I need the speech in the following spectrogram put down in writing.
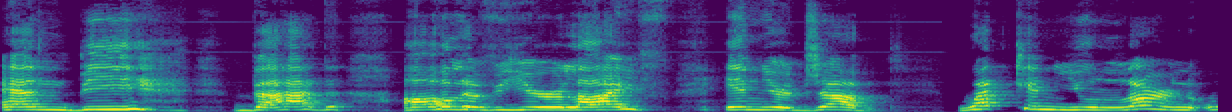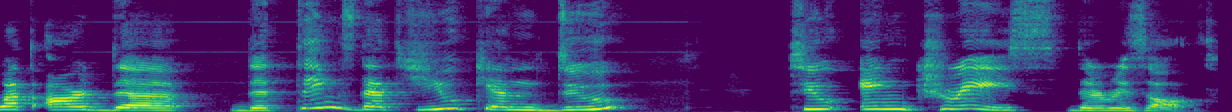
and be bad all of your life in your job. What can you learn? What are the the things that you can do to increase the result.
